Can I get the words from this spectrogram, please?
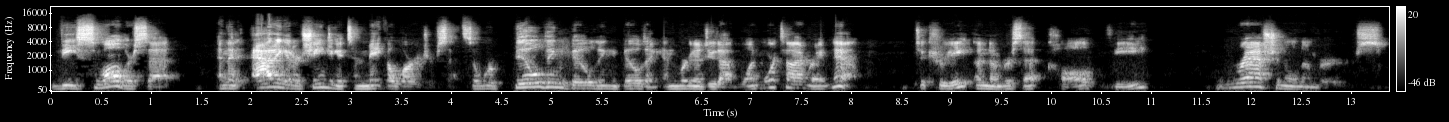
the smaller set and then adding it or changing it to make a larger set. So we're building, building, building, and we're going to do that one more time right now to create a number set called the rational numbers.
